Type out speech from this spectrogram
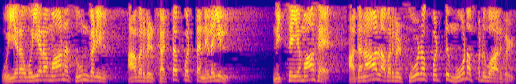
உயர உயரமான தூண்களில் அவர்கள் கட்டப்பட்ட நிலையில் நிச்சயமாக அதனால் அவர்கள் சூழப்பட்டு மூடப்படுவார்கள்.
